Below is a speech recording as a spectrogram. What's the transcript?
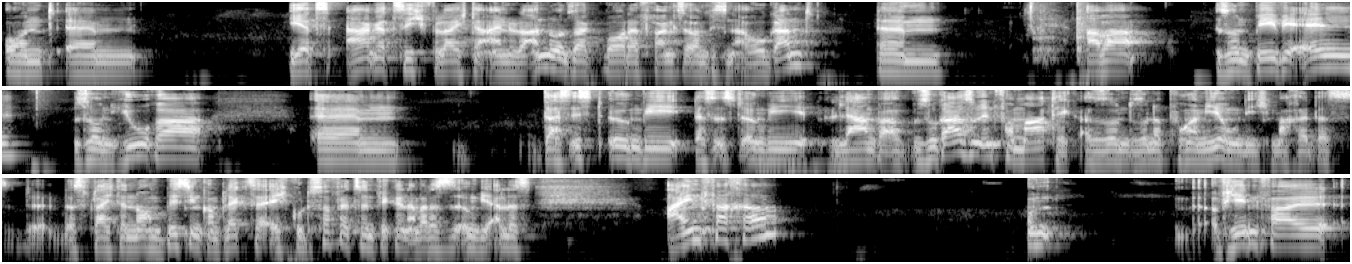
Und ähm, jetzt ärgert sich vielleicht der ein oder andere und sagt, boah, der Frank ist aber ein bisschen arrogant. Ähm, aber so ein BWL, so ein Jura, ähm, das ist irgendwie, das ist irgendwie lernbar. Sogar so eine Informatik, also so, so eine Programmierung, die ich mache, das, das vielleicht dann noch ein bisschen komplexer, echt gute Software zu entwickeln, aber das ist irgendwie alles einfacher und auf jeden Fall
